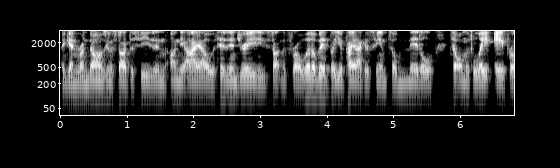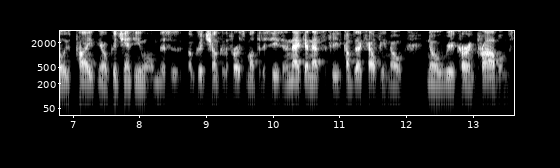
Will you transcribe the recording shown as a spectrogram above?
Again, Rondon's to start the season on the IL with his injury. He's starting to throw a little bit, but you're probably not to see him until middle to almost late April. He's probably, you know, good chance he misses a good chunk of the first month of the season. And that, again, that's if he comes back healthy and no, no reoccurring problems.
